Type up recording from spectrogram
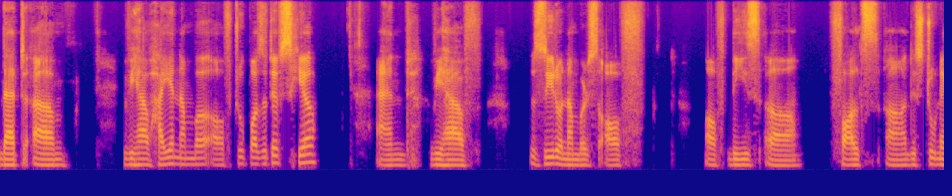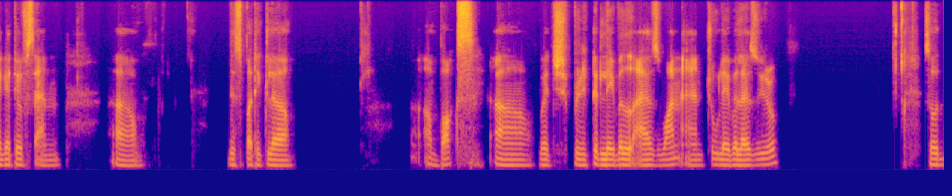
that um, we have higher number of true positives here, and we have zero numbers of of these uh, false, uh, these true negatives, and uh, this particular uh, box, uh, which predicted label as one and true label as zero. So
